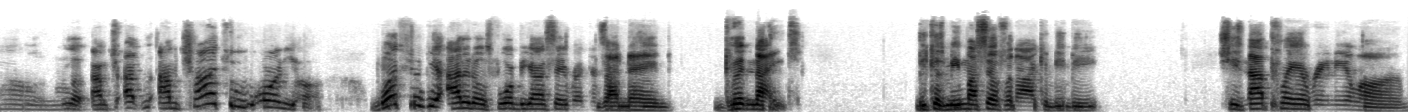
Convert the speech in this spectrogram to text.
Oh, no. Look, I'm tr- I'm, I'm trying to warn y'all. Once you get out of those four Beyonce records I named, good night. Because me, myself, and I can be beat. She's not playing Ring the Alarm.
